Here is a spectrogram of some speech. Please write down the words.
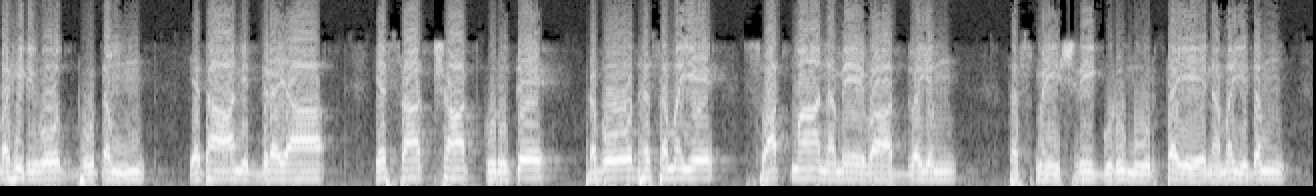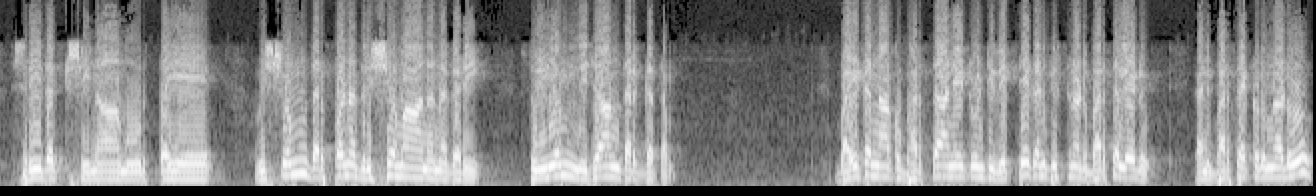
బహిరివోద్భూతం యథా నిద్రయా యస్సాక్షాత్ కురుతే ప్రబోధ సమయే స్వాత్మానమేవాద్వయం తస్మై శ్రీ గురుమూర్తయే నమ ఇదం శ్రీదక్షిణామూర్తయే విశ్వం దర్పణ దృశ్యమాన నగరి తుల్యం నిజాంతర్గతం. బయట నాకు భర్త అనేటువంటి వ్యక్తే కనిపిస్తున్నాడు. భర్త లేడు. కానీ భర్త ఎక్కడున్నాడు?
